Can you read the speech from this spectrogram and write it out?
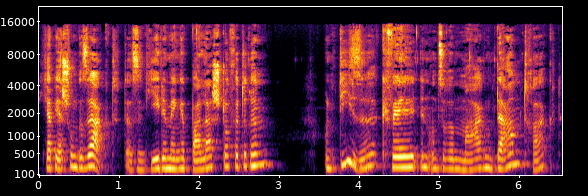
Ich habe ja schon gesagt, da sind jede Menge Ballaststoffe drin und diese quellen in unserem Magen-Darm-Trakt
